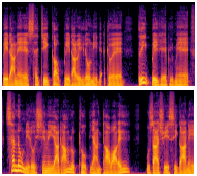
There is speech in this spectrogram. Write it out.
ပေးတာနဲ့ဆက်ကြီးကောက်ပေးတာတွေလုပ်နေတဲ့အတွက်သတိပေးခဲ့ပေမဲ့ဆက်လုပ်နေလို့ရှင်းလင်းရတာလို့ထုတ်ပြန်ထားပါတယ်။ဦးစာရွှေစီကနေ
